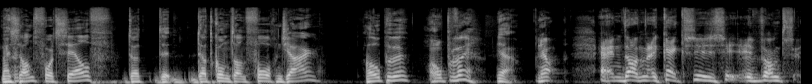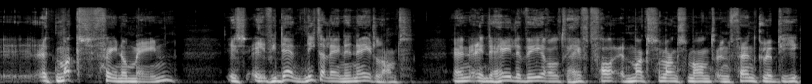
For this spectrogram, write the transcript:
Maar Zandvoort zelf, dat, dat komt dan volgend jaar, hopen we? Hopen we. Ja. ja. En dan, eh, kijk, want het Max-fenomeen is evident, niet alleen in Nederland. En in de hele wereld heeft Max langzamerhand een fanclub die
